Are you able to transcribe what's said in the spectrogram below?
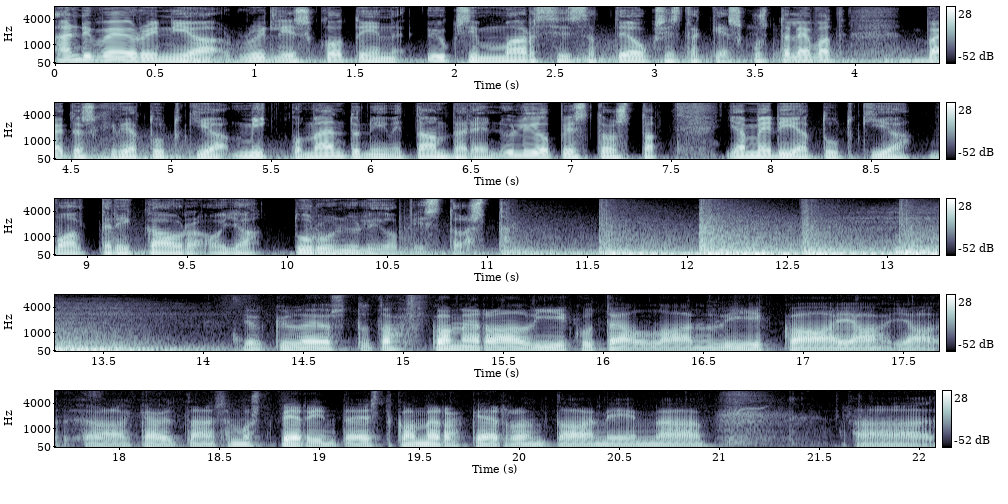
Andy Weyrin ja Ridley Scottin Yksin Marsissa teoksista keskustelevat väitöskirjatutkija Mikko Mäntyniemi Tampereen yliopistosta ja mediatutkija Valtteri Kauraoja Turun yliopistosta. Joo, kyllä jos tota kameraa liikutellaan liikaa ja, ja ää, käytetään semmoista perinteistä kamerakerrontaa, niin ää, ää,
